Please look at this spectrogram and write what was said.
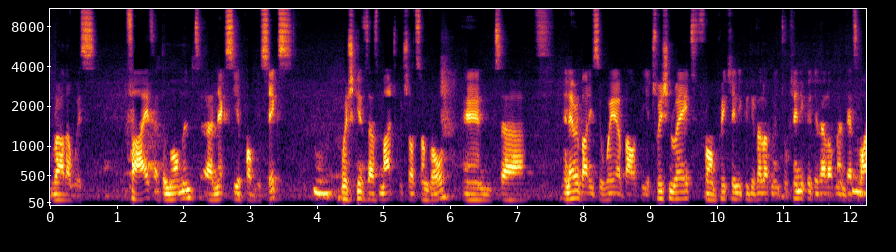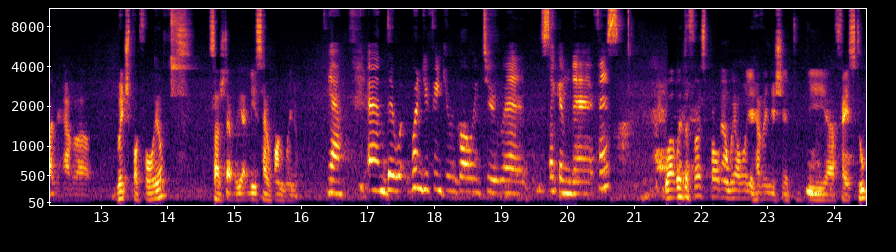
rather with five at the moment. Uh, next year, probably six, which gives us multiple shots on goal. And uh, and everybody's aware about the attrition rate from preclinical development to clinical development. That's why we have a rich portfolio, such that we at least have one winner. Yeah. And uh, when do you think you'll go into uh, second uh, phase? Well, with the first program, we already have initiated the uh, phase two.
